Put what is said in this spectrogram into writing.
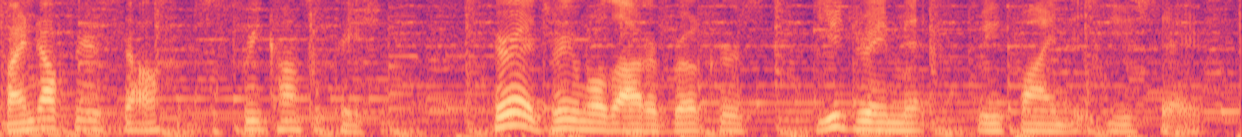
find out for yourself. It's a free consultation. Here at Dreamworld Auto Brokers, you dream it, we find it, you save.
